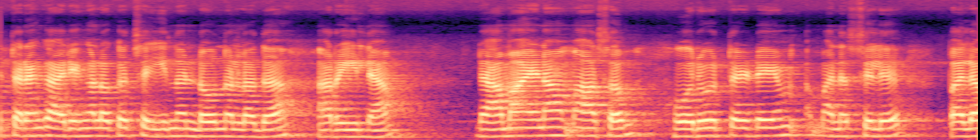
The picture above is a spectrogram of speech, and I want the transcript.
ഇത്തരം കാര്യങ്ങളൊക്കെ ചെയ്യുന്നുണ്ടോ എന്നുള്ളത് അറിയില്ല. രാമായണ മാസം ഓരോരുത്തരുടെയും മനസ്സിൽ പല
